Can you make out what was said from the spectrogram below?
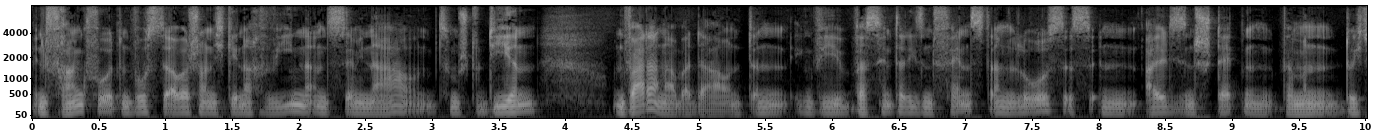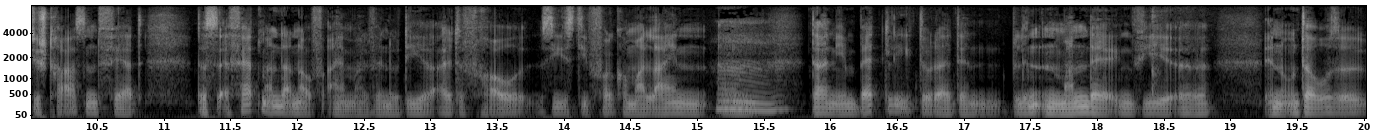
in Frankfurt und wusste aber schon, ich gehe nach Wien ans Seminar und zum Studieren und war dann aber da und dann irgendwie, was hinter diesen Fenstern los ist in all diesen Städten, wenn man durch die Straßen fährt, das erfährt man dann auf einmal, wenn du die alte Frau siehst, die vollkommen allein ähm, da in ihrem Bett liegt oder den blinden Mann, der irgendwie äh, in Unterhose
